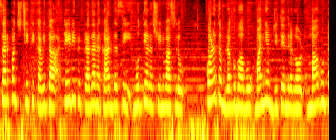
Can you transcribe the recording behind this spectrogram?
సర్పంచ్ చిట్టి కవిత టీడీపీ ప్రధాన కార్యదర్శి ముత్యాల శ్రీనివాసులు కొనతం రఘుబాబు మన్యం జితేంద్ర గౌడ్ మాగుంట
